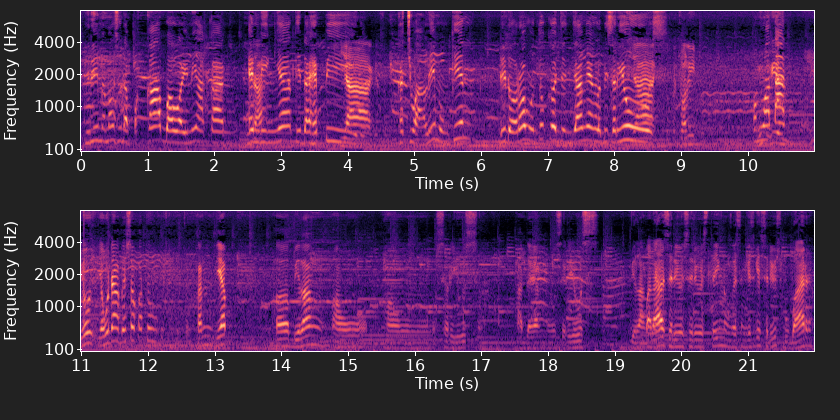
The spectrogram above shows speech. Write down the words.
Jadi memang sudah peka bahwa ini akan Udah. endingnya tidak happy. Ya gitu. gitu. Kecuali mungkin didorong untuk ke jenjang yang lebih Ya, serius. gitu. kecuali Penguatan. yo ya udah besok atuh gitu. kan dia eh, bilang mau mau serius ada yang mau serius bilang Padahal serius-serius ting nu geus geus geus serius bubar.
